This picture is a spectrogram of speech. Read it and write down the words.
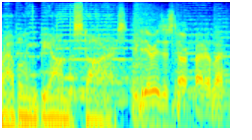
traveling beyond the stars Maybe there is a starfighter left.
